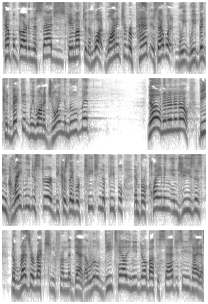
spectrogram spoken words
temple guard and the Sadducees came up to them. What? Wanting to repent? Is that what we, we've been convicted? We want to join the movement? No, no, no, no, no. Being greatly disturbed because they were teaching the people and proclaiming in Jesus the resurrection from the dead. A little detail you need to know about the Sadducees. I had a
